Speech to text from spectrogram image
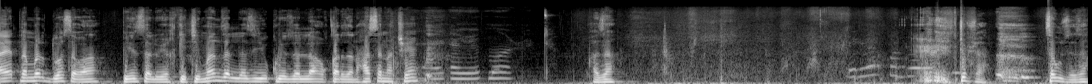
آیت نمبر 245 کې چې منزل الذي يقرض الله قرضا حسنا چې خزا چوپ شه سوزه ده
